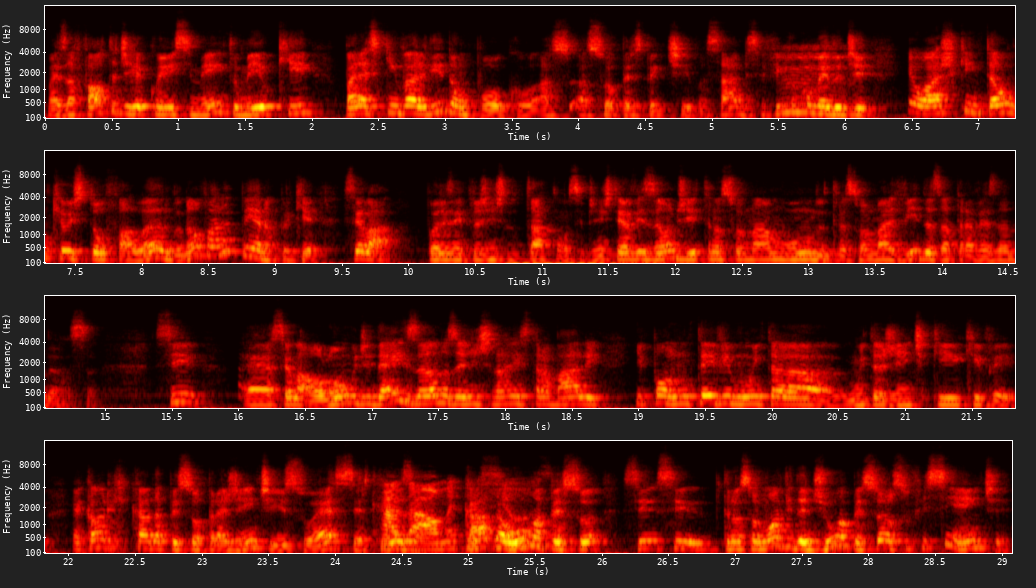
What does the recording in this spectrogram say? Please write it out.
mas a falta de reconhecimento meio que parece que invalida um pouco a, a sua perspectiva, sabe? Você fica com Hum. medo de, eu acho que então o que eu estou falando não vale a pena, porque, sei lá, por exemplo, a gente do Tá Concept, a gente tem a visão de transformar o mundo, transformar vidas através da dança. Se, é, sei lá, ao longo de 10 anos a gente tá nesse trabalho e, pô, não teve muita, muita gente que, que veio. É claro que cada pessoa pra gente, isso é certeza. Cada alma é Cada preciosa. uma pessoa, se, se transformou a vida de uma pessoa é o suficiente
